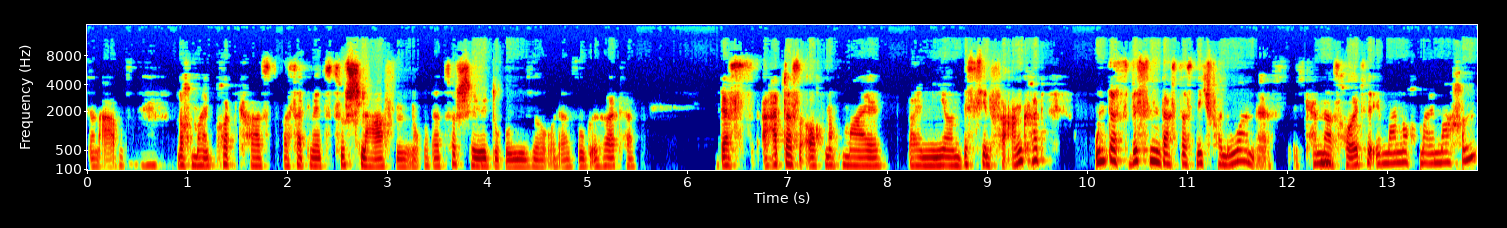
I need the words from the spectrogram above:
dann abends nochmal einen Podcast, was hat mir jetzt zu schlafen oder zur Schilddrüse oder so gehört habe. Das hat das auch nochmal bei mir ein bisschen verankert und das Wissen, dass das nicht verloren ist. Ich kann mhm. das heute immer noch mal machen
